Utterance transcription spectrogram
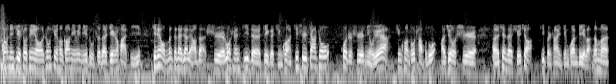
欢迎继续收听由中讯和高宁为您主持的今日话题。今天我们跟大家聊的是洛杉矶的这个情况。其实加州或者是纽约啊，情况都差不多啊，就是。呃，现在学校基本上已经关闭了。那么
